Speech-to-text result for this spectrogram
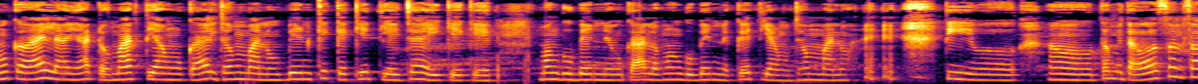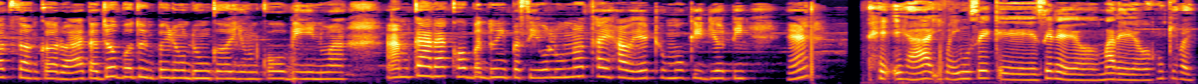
હું કાલ આયા તો મારતી હું કાલ જમવાનું બેન કે કે કેતીએ જાય કે કે. મંગુ બેનને હું કાલ મંગુ બેનને કેતીએ હું જમવાનું પીઓ. તમે તો અસલ સત્સંગ કરો. આ તો જો બધું પડ્યું ડુંગળીયું ને કોબી ને આમ કાં રાખો બધું પછી ઓલું ન થાય હવે હેઠું મૂકી ગયો હતી હે? એ હા એમાં એવું છે કે છે ને મારે શું કહેવાય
